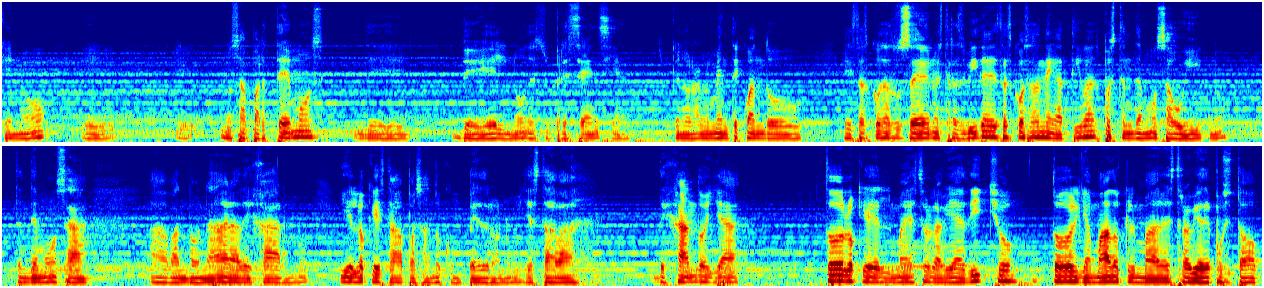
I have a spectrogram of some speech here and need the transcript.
Que no nos apartemos de, de Él, ¿no? De su presencia. Que normalmente cuando estas cosas suceden en nuestras vidas, estas cosas negativas, pues tendemos a huir, ¿no? tendemos a, abandonar, a dejar, ¿no? Y es lo que estaba pasando con Pedro, ¿no? Ya estaba dejando ya todo lo que el maestro le había dicho, todo el llamado que el maestro había depositado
